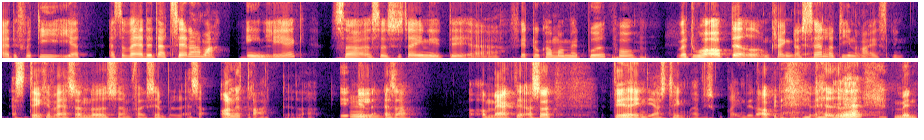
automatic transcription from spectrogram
Er det fordi, jeg, altså hvad er det, der tænder mig mm. egentlig, ikke? Så altså, jeg synes da egentlig, det er fedt, du kommer med et bud på, mm. hvad du har opdaget omkring dig ja. selv og din rejsning. Altså det kan være sådan noget som for eksempel altså åndedræt, eller, mm. eller altså at mærke det, og så, det havde jeg egentlig også tænkt mig, at vi skulle bringe lidt op i det, hvad hedder ja. det? men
